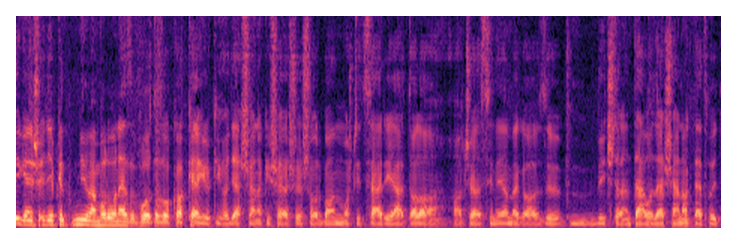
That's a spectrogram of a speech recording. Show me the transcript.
igen, és egyébként nyilvánvalóan ez volt az oka a Cahill kihagyásának is elsősorban, most itt Szári által a, a Chelsea-nél, meg az ő dicstelen távozásának, tehát hogy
